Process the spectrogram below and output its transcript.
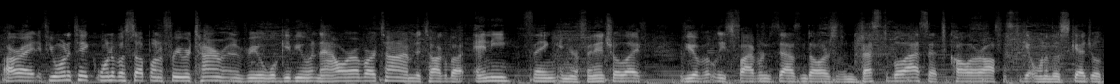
All right, if you want to take one of us up on a free retirement interview, we'll give you an hour of our time to talk about anything in your financial life. If you have at least $500,000 of investable assets, call our office to get one of those scheduled.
